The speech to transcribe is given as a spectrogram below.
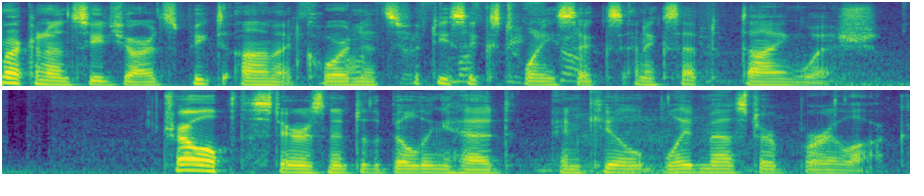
Arcanon Siege Yard, speak to Ahm at coordinates 5626 and accept Dying Wish. Travel up the stairs and into the building ahead and kill Blademaster Burlock.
